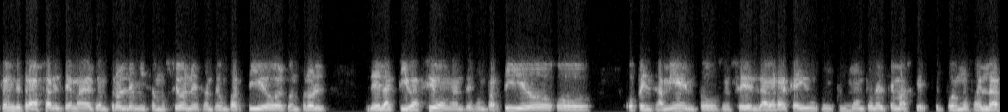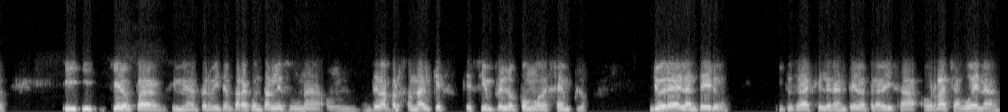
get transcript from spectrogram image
tengo que trabajar el tema del control de mis emociones ante un partido, el control de la activación antes de un partido, o, o pensamientos, no sé, la verdad que hay un, montón de temas que, que podemos hablar y, quiero, para, si me permiten, para contarles una, un tema personal que, que siempre lo pongo de ejemplo. Yo era delantero y tú sabes que el delantero atraviesa o rachas buenas,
